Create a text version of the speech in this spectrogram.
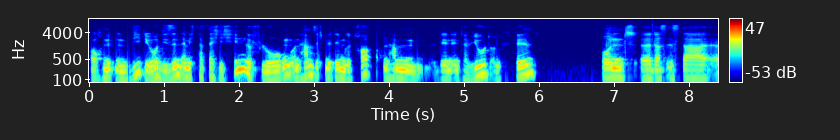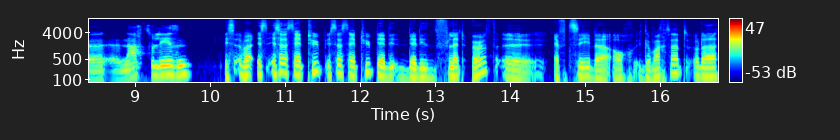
auch mit einem Video. Die sind nämlich tatsächlich hingeflogen und haben sich mit dem getroffen, haben den interviewt und gefilmt. Und äh, das ist da äh, nachzulesen. Ist, aber ist, ist das der Typ, ist das der Typ, der, der diesen Flat Earth äh, FC da auch gemacht hat? Oder?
